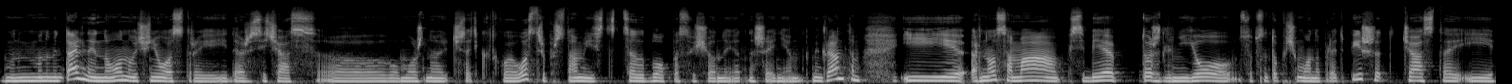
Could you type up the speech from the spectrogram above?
монументальный, но он очень острый, и даже сейчас э, его можно читать как такой острый, потому что там есть целый блок, посвященный отношениям к мигрантам. И Арно сама по себе тоже для нее, собственно, то, почему она про это пишет часто, и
